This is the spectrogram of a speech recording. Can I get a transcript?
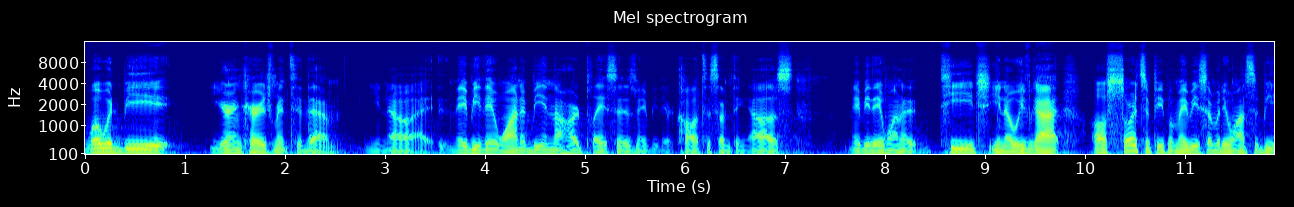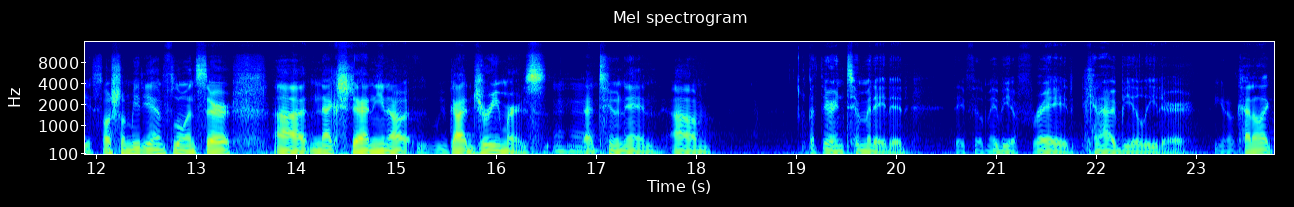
What would be your encouragement to them? Know, maybe they want to be in the hard places. Maybe they're called to something else. Maybe they want to teach. You know, we've got all sorts of people. Maybe somebody wants to be a social media influencer, uh, next gen. You know, we've got dreamers that tune in, um, but they're intimidated. They feel maybe afraid. Can I be a leader? You know, kind of like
